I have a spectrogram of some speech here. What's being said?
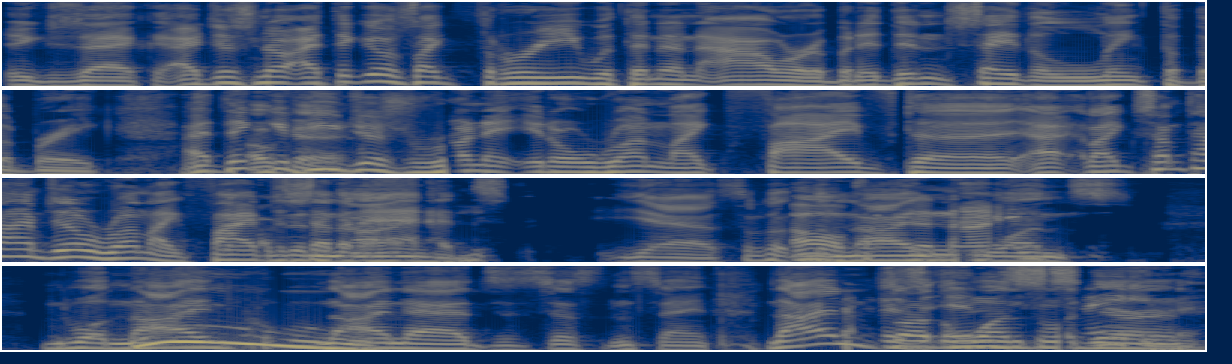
exactly. I just know I think it was like three within an hour, but it didn't say the length of the break. I think okay. if you just run it, it'll run like five to uh, like sometimes it'll run like five to seven nine, ads. Yeah, sometimes oh, the nine, nine ones well, nine Ooh. nine ads is just insane. Nines are the insane. ones when you're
